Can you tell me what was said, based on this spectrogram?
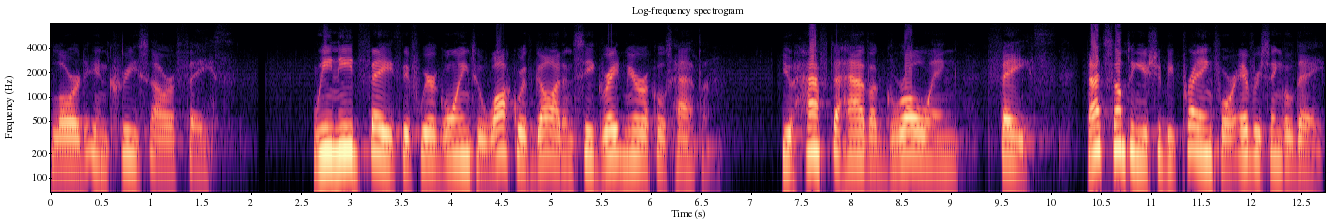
Lord, increase our faith. We need faith if we're going to walk with God and see great miracles happen. You have to have a growing faith. That's something you should be praying for every single day.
